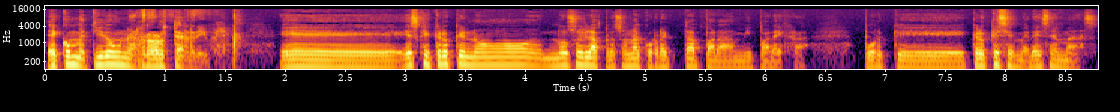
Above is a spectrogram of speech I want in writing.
He cometido un error terrible. Eh, es que creo que no, no soy la persona correcta para mi pareja, porque creo que se merece más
